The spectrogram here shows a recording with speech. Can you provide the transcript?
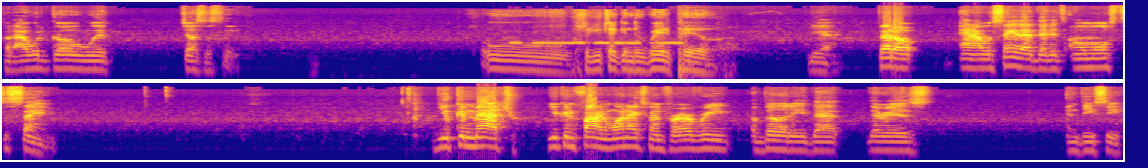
But I would go with Justice League. Ooh, so you're taking the red pill? Yeah. Pero, uh, and I would say that that it's almost the same. You can match, you can find one X Men for every ability that there is in DC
